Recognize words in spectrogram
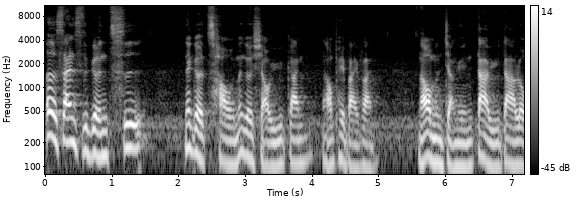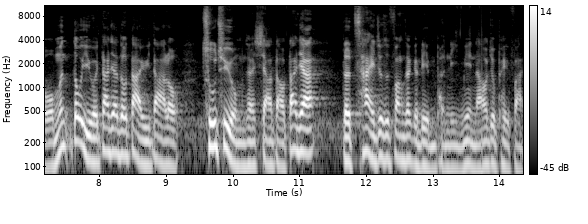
二三十个人吃那个炒那个小鱼干，然后配白饭，然后我们讲员大鱼大肉，我们都以为大家都大鱼大肉，出去我们才吓到，大家的菜就是放在个脸盆里面，然后就配饭，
